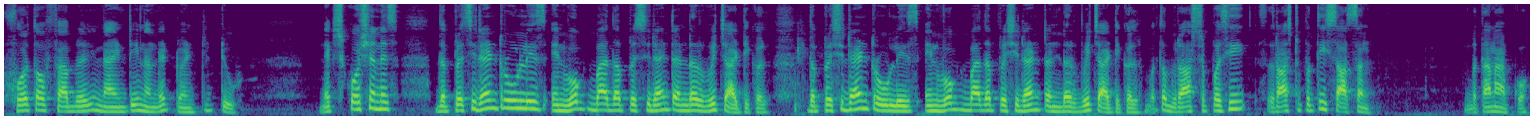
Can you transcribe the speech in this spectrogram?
Fourth of February 1922 next question is, the president rule is invoked by the president under which article? The president rule is invoked by the president under which article? मतलब राष्ट्रपति राष्ट्रपति शासन। बताना आपको।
